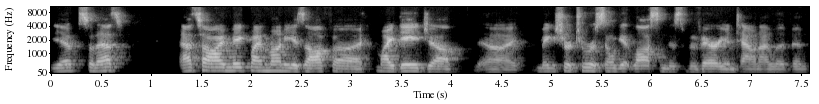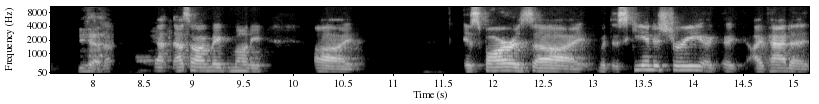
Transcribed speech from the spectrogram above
yep. So that's that's how I make my money is off uh, my day job, uh, making sure tourists don't get lost in this Bavarian town I live in. Yeah, so that, that, that's how I make money. Uh, as far as uh, with the ski industry, I, have had a,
